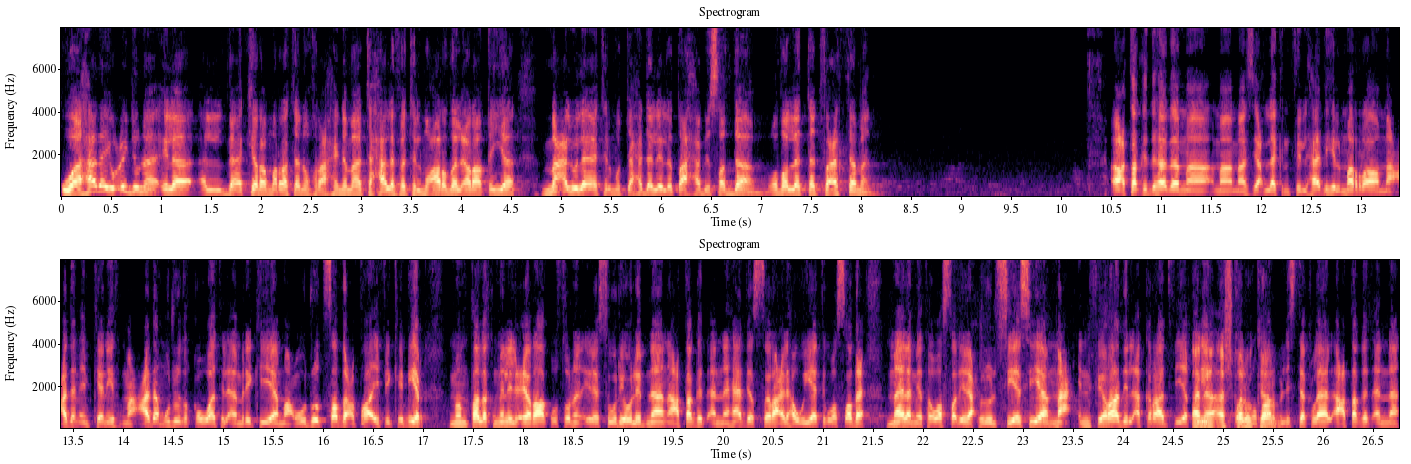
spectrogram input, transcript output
وهذا يعيدنا إلى الذاكرة مرة أخرى حينما تحالفت المعارضة العراقية مع الولايات المتحدة للإطاحة بصدام وظلت تدفع الثمن. أعتقد هذا ما ما ما سيح. لكن في هذه المرة مع عدم إمكانية مع عدم وجود القوات الأمريكية مع وجود صدع طائفي كبير منطلق من العراق وصولا إلى سوريا ولبنان أعتقد أن هذا الصراع الهوياتي والصدع ما لم يتوصل إلى حلول سياسية مع انفراد الأكراد في إقليم أنا أشكرك. بالاستقلال أعتقد أن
